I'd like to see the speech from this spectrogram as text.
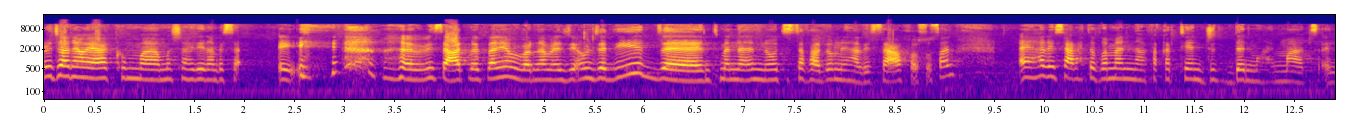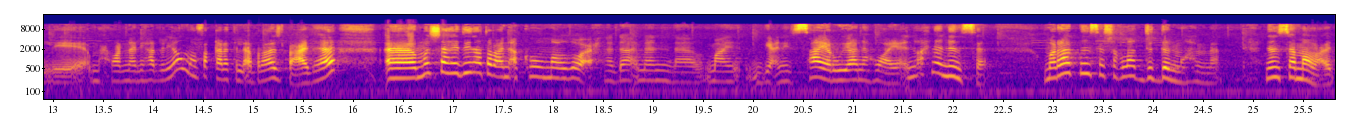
رجعنا وياكم مشاهدينا بس بساعتنا الثانية من برنامج يوم جديد. نتمنى إنه تستفادون من هذه الساعة خصوصا هذه الساعة راح تتضمن فقرتين جدا مهمات اللي محورنا لهذا اليوم وفقرة الأبراج بعدها. مشاهدينا طبعا أكو موضوع إحنا دائما ما يعني صاير ويانا هواية إنه إحنا ننسى. مرات ننسى شغلات جدا مهمة ننسى موعد.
